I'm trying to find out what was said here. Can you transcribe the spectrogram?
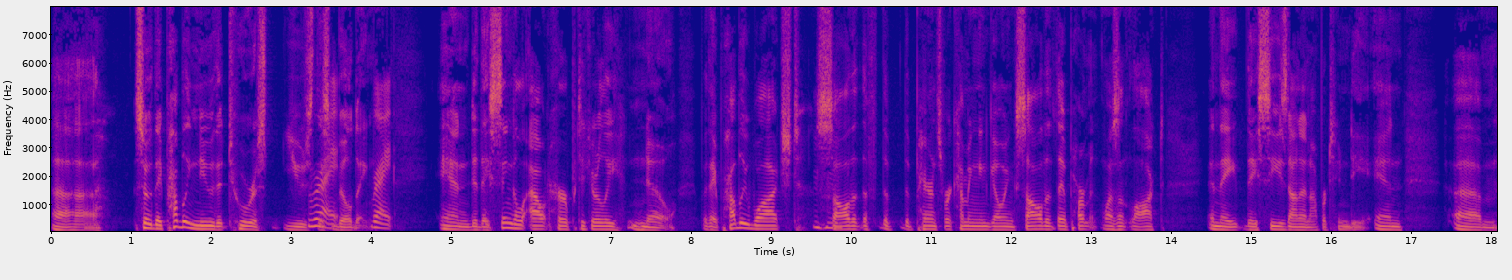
Uh, so they probably knew that tourists used right. this building, Right. and did they single out her particularly? No. But they probably watched, saw that the, the the parents were coming and going, saw that the apartment wasn't locked, and they they seized on an opportunity. And um,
